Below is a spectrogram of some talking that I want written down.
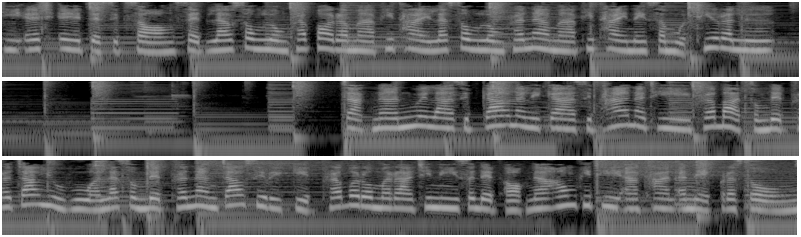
THA 72 เสร็จแล้วทรงลงพระปรมาภิไธยและทรงลงพระนามาภิไธยในสมุดที่ระลึก จากนั้นเวลา 19นาฬิกา15 นาที พระบาทสมเด็จพระเจ้าอยู่หัว และสมเด็จพระนางเจ้าสิริกิติ์พระบรมราชินีเสด็จออกณห้องพิธีอาคารอเนกประสงค์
